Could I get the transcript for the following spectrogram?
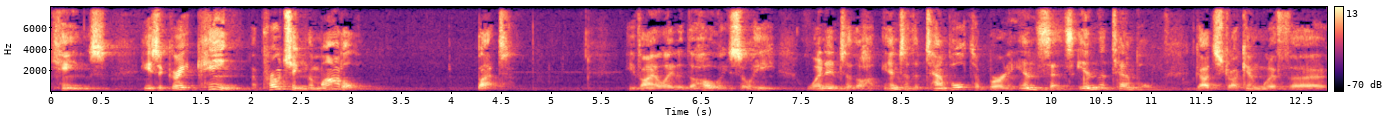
Kings. He's a great king, approaching the model, but he violated the holy. So he went into the into the temple to burn incense in the temple. God struck him with uh,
